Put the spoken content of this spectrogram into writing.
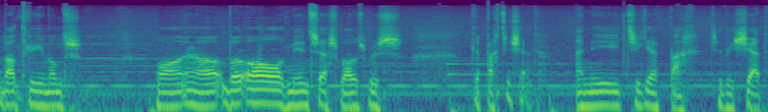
about three months. Well, you know, but all of my interest was was get back to shed. I need to get back to the shed.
